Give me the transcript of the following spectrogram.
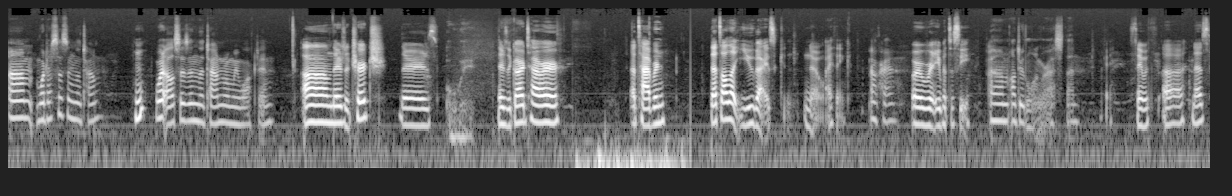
Um, what else is in the town? Hmm? What else is in the town when we walked in? Um, there's a church. There's Oh wait. there's a guard tower, a tavern. That's all that you guys can know, I think, Okay. or we're able to see. Um, I'll do the long rest then. Okay. Same with uh Nez.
